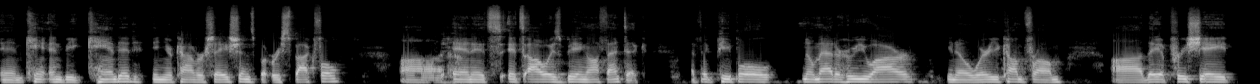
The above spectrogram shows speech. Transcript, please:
and can and be candid in your conversations, but respectful. Uh, yeah. And it's it's always being authentic. I think people, no matter who you are, you know where you come from, uh, they appreciate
